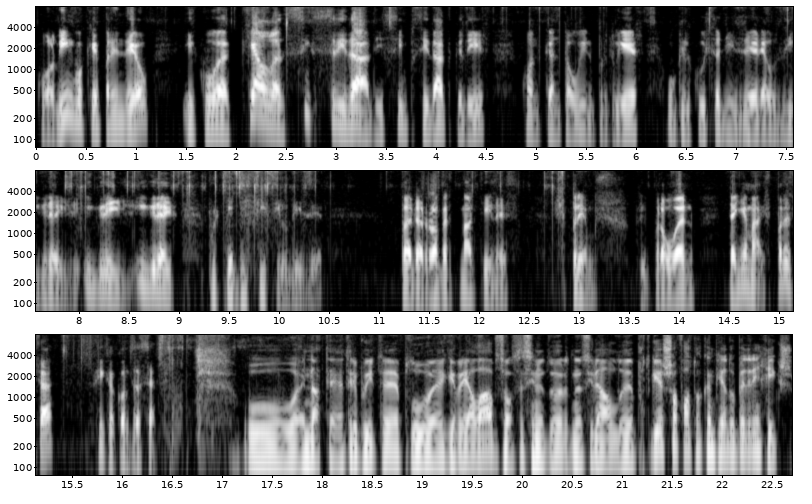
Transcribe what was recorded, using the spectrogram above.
com a língua que aprendeu e com aquela sinceridade e simplicidade que diz quando canta o hino português, o que lhe custa dizer é os igrejas, igrejas, igrejas, porque é difícil dizer. Para Robert Martínez, esperemos que para o ano tenha mais. Para já, fica com 17. O, a nota atribuída pelo Gabriel Alves, ao assassinador nacional português, só falta o campeão do Pedro Henriques.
